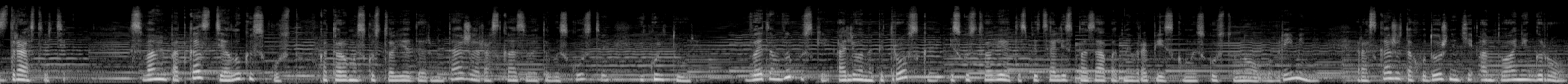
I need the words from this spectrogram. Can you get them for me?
Здравствуйте! С вами подкаст «Диалог искусств», в котором искусствоведы Эрмитажа рассказывают об искусстве и культуре. В этом выпуске Алена Петровская, искусствовед и специалист по западноевропейскому искусству нового времени, расскажет о художнике Антуане Гро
